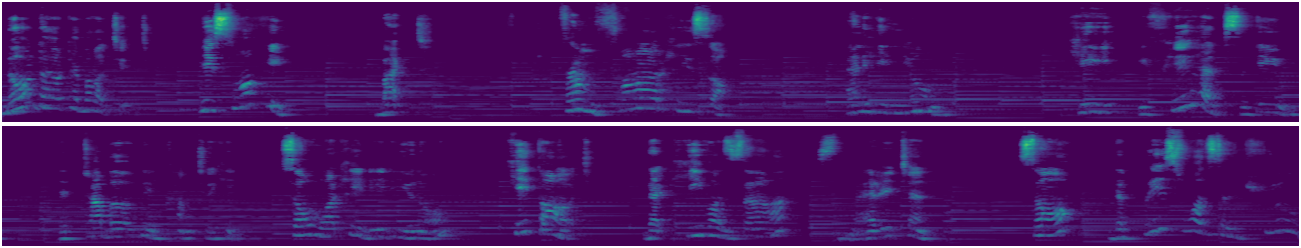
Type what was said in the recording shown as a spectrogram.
No doubt about it. He saw him. But from far he saw and he knew he if he helps him the trouble will come to him so what he did you know he thought that he was a samaritan so the priest was a jew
